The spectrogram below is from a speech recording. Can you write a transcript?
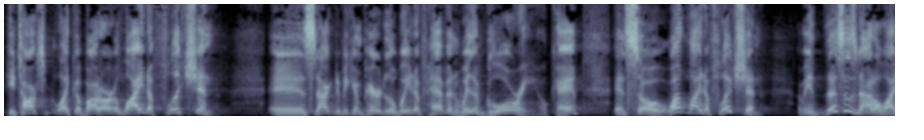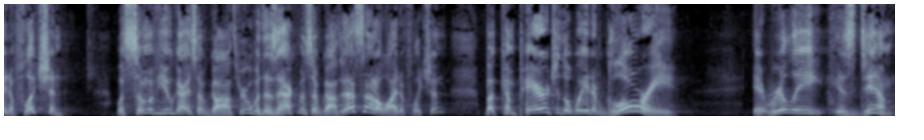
he talks like about our light affliction. It's not going to be compared to the weight of heaven, weight of glory, okay? And so, what light affliction? I mean, this is not a light affliction. What some of you guys have gone through, what the Zachmans have gone through, that's not a light affliction. But compared to the weight of glory, it really is dim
